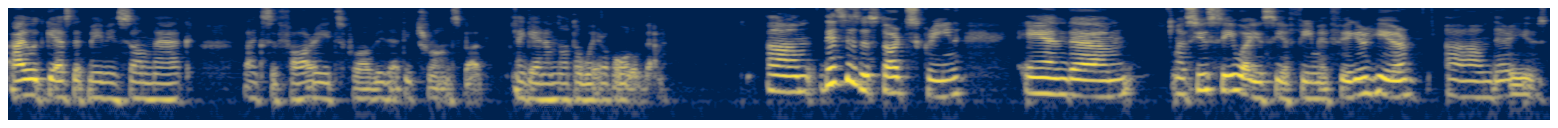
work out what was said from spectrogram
I would guess that maybe in some Mac, like Safari, it's probably that it runs, but again, I'm not aware of all of them. Um, this is the start screen and um, as you see, well, you see a female figure here. Um, there is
